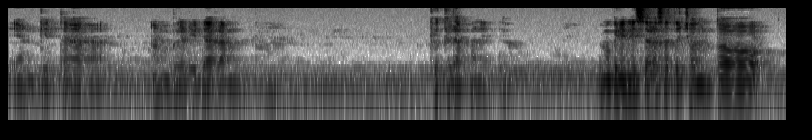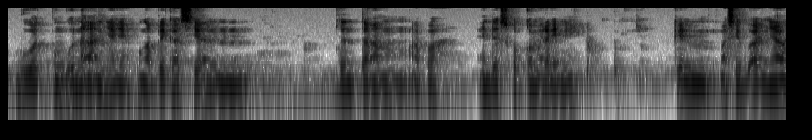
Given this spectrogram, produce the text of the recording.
yang kita ambil di dalam kegelapan itu. Mungkin ini salah satu contoh buat penggunaannya ya pengaplikasian tentang apa endoskop kamera ini. Mungkin masih banyak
